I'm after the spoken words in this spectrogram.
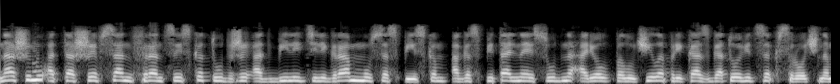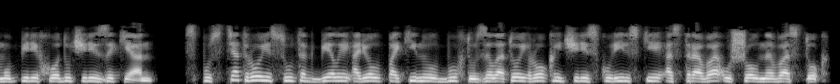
Нашему атташе в Сан-Франциско тут же отбили телеграмму со списком, а госпитальное судно «Орел» получило приказ готовиться к срочному переходу через океан. Спустя трое суток Белый Орел покинул бухту Золотой Рог и через Курильские острова ушел на восток,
